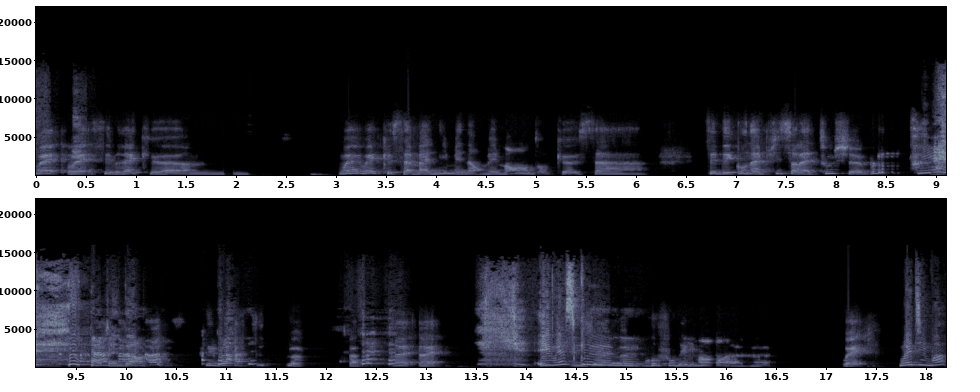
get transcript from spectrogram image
ouais ouais c'est vrai que euh, ouais ouais que ça m'anime énormément donc euh, ça c'est dès qu'on appuie sur la touche euh, brrr, J'adore. c'est parti quoi ouais ouais Et où est-ce que. j'aime profondément euh, ouais Ouais, dis-moi.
